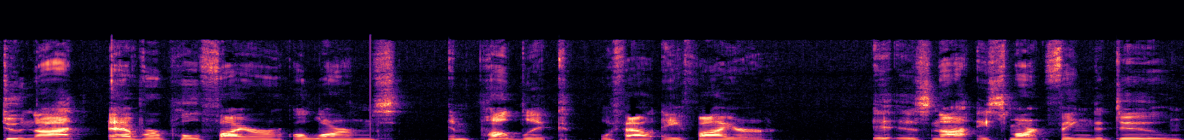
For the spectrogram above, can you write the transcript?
Do not ever pull fire alarms in public without a fire. It is not a smart thing to do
